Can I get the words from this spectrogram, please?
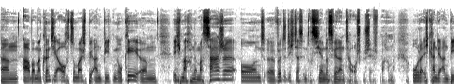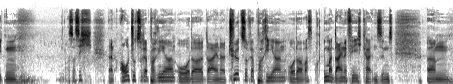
Ähm, aber man könnte ja auch zum Beispiel anbieten, okay, ähm, ich mache eine Massage und äh, würde dich das interessieren, dass wir dann ein Tauschgeschäft machen. Oder ich kann dir anbieten, was weiß ich, dein Auto zu reparieren oder deine Tür zu reparieren oder was auch immer deine Fähigkeiten sind, ähm,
